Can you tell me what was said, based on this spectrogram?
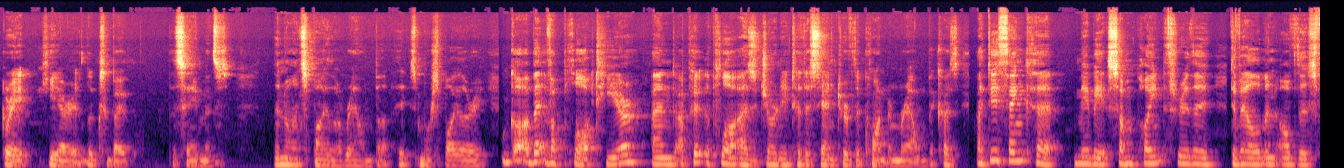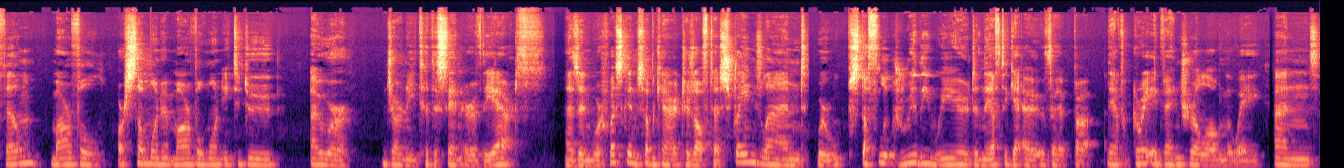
Great, here it looks about the same as the non spoiler realm, but it's more spoilery. We've got a bit of a plot here, and I put the plot as Journey to the Center of the Quantum Realm because I do think that maybe at some point through the development of this film, Marvel or someone at Marvel wanted to do our Journey to the Center of the Earth. As in, we're whisking some characters off to a strange land where stuff looks really weird and they have to get out of it, but they have a great adventure along the way. And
